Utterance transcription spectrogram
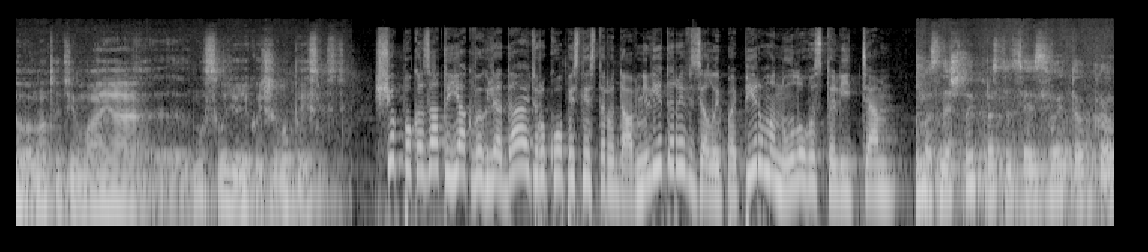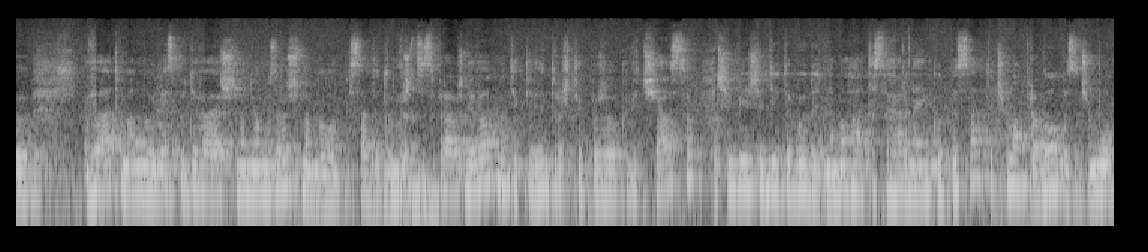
воно тоді має е, ну, свою якусь живописність. Щоб показати, як виглядають рукописні стародавні літери, взяли папір минулого століття. Ми знайшли просто цей звиток е, ватману. Я сподіваюся, що на ньому зручно було писати, тому що це справжній ватман, тільки він трошки пожовк від часу. Чим більше діти будуть намагатися гарненько писати, чому правопис, чому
